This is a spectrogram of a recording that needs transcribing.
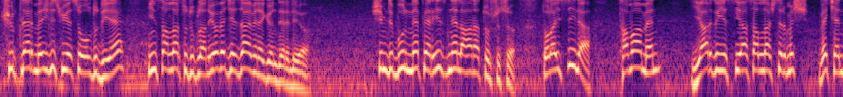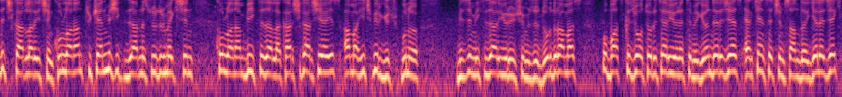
Kürtler meclis üyesi oldu diye insanlar tutuklanıyor ve cezaevine gönderiliyor. Şimdi bu ne perhiz ne lahana turşusu. Dolayısıyla tamamen yargıyı siyasallaştırmış ve kendi çıkarları için kullanan, tükenmiş iktidarını sürdürmek için kullanan bir iktidarla karşı karşıyayız. Ama hiçbir güç bunu bizim iktidar yürüyüşümüzü durduramaz. Bu baskıcı otoriter yönetimi göndereceğiz. Erken seçim sandığı gelecek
